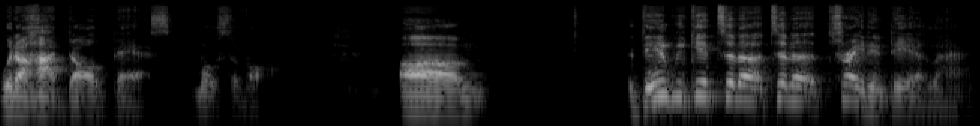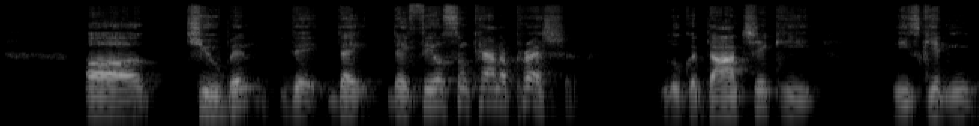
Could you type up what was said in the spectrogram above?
with a hot dog pass, most of all. Um, then we get to the to the trading deadline. Uh Cuban, they they they feel some kind of pressure. Luka Doncic, he he's getting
